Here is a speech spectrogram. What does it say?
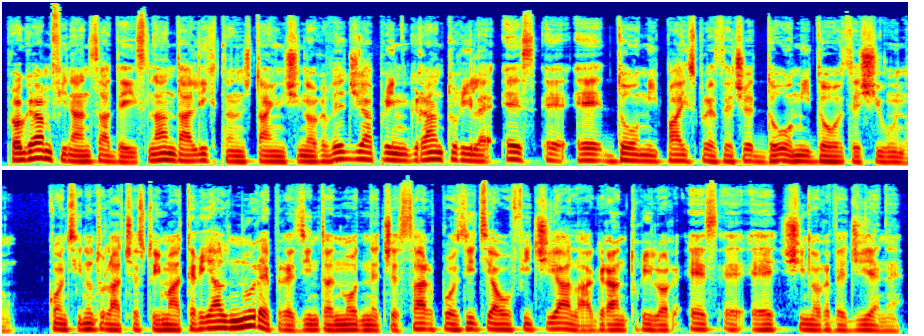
Program finanțat de Islanda, Liechtenstein și Norvegia prin granturile SEE 2014-2021. Conținutul acestui material nu reprezintă în mod necesar poziția oficială a granturilor SEE și norvegiene.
